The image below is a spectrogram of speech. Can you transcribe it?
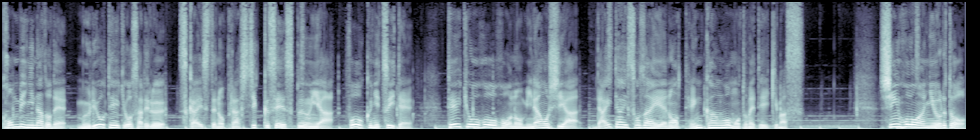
コンビニなどで無料提供される使い捨てのプラスチック製スプーンやフォークについて提供方法の見直しや代替素材への転換を求めていきます。新法案によると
